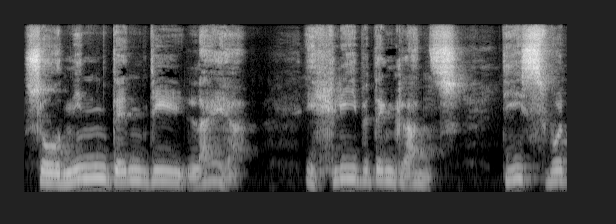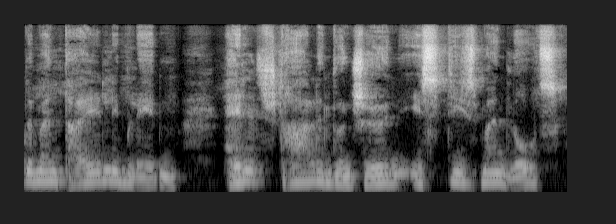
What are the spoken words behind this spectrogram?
so nimm denn die Leier. Ich liebe den Glanz. Dies wurde mein Teil im Leben. Hell, strahlend und schön ist dies mein Los,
